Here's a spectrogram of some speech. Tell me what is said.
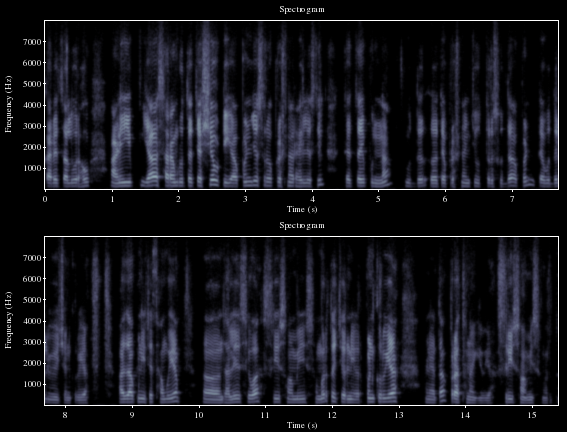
कार्य चालू राहू. आणि या सारामृताच्या शेवटी आपण जे सर्व प्रश्न राहिले असतील त्याचाही पुन्हा उत्तर त्या प्रश्नांची उत्तर सुद्धा आपण त्याबद्दल विवेचन करूया. आज आपण इथे थांबूया. झालेली सेवा श्री स्वामी समर्थ चरणी अर्पण करूया आणि आता प्रार्थना घेऊया. श्री स्वामी समर्थ.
